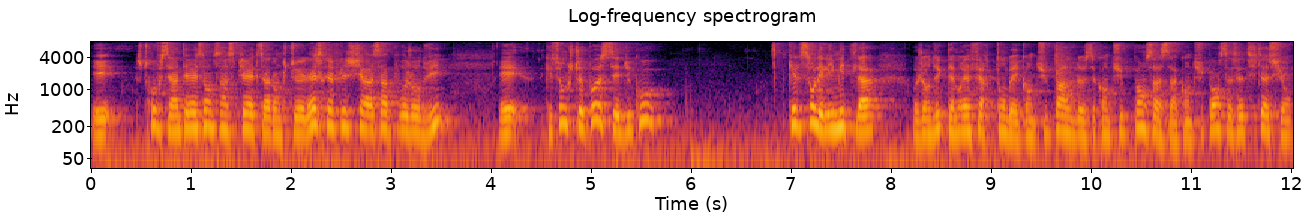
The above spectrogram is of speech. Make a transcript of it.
Et je trouve c'est intéressant de s'inspirer de ça. Donc je te laisse réfléchir à ça pour aujourd'hui. Et la question que je te pose, c'est du coup, quelles sont les limites là aujourd'hui que tu aimerais faire tomber quand tu parles de quand tu penses à ça, quand tu penses à cette citation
